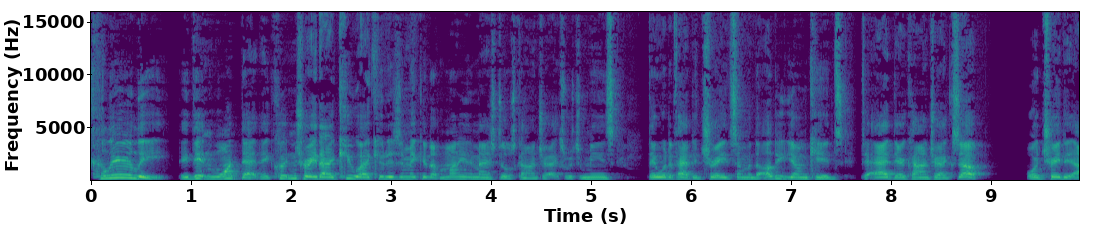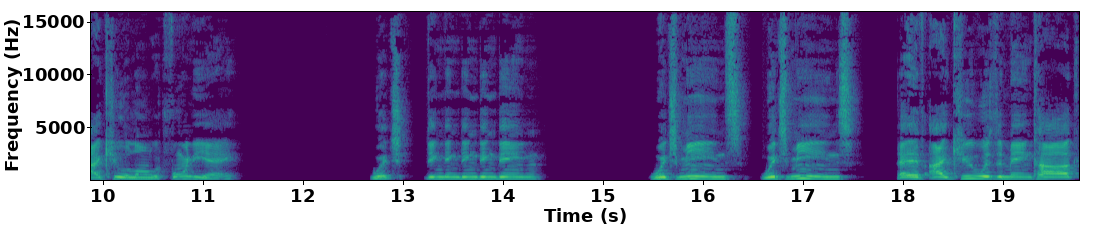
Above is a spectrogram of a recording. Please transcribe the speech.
Clearly, they didn't want that. They couldn't trade IQ. IQ doesn't make enough money to match those contracts, which means they would have had to trade some of the other young kids to add their contracts up, or traded IQ along with Fournier, which ding ding ding ding ding, which means which means that if IQ was the main cog,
